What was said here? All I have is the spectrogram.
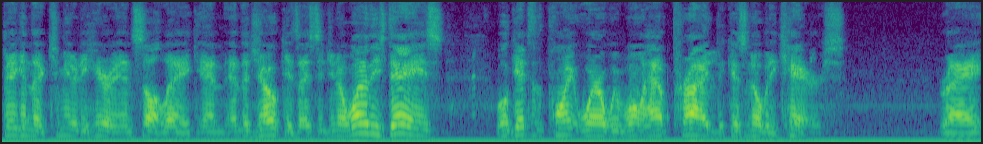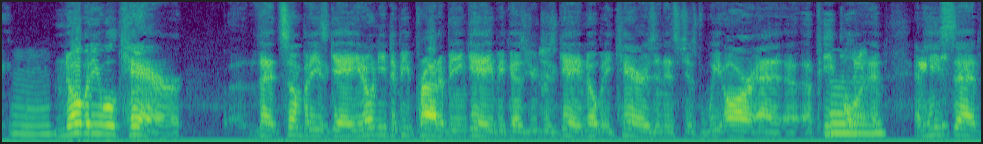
big in the community here in Salt Lake, and and the joke is, I said, you know, one of these days we'll get to the point where we won't have pride because nobody cares. Right? Mm. Nobody will care that somebody's gay. You don't need to be proud of being gay because you're just gay. Nobody cares, and it's just we are a, a people. Mhm. And, and he said,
